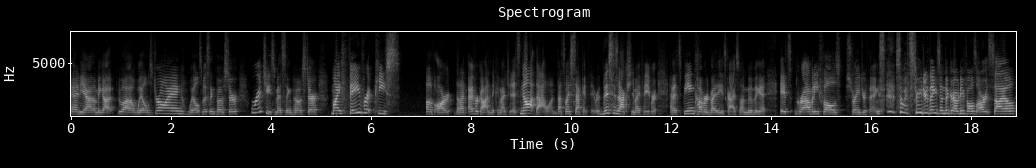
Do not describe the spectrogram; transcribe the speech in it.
And yeah, then we got uh, drawing, Whale's missing poster, Richie's missing poster. My favorite piece of art that I've ever gotten to convention. It's not that one. That's my second favorite. This is actually my favorite, and it's being covered by these guys, so I'm moving it. It's Gravity Falls Stranger Things. So it's Stranger Things in the Gravity Falls art style,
